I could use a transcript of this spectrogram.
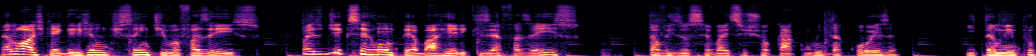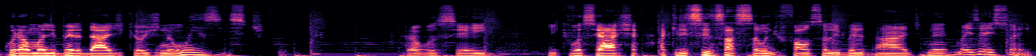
É lógico, a igreja não te incentiva a fazer isso. Mas o dia que você romper a barreira e quiser fazer isso, talvez você vai se chocar com muita coisa e também procurar uma liberdade que hoje não existe para você aí e que você acha aquele sensação de falsa liberdade, né? Mas é isso aí.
